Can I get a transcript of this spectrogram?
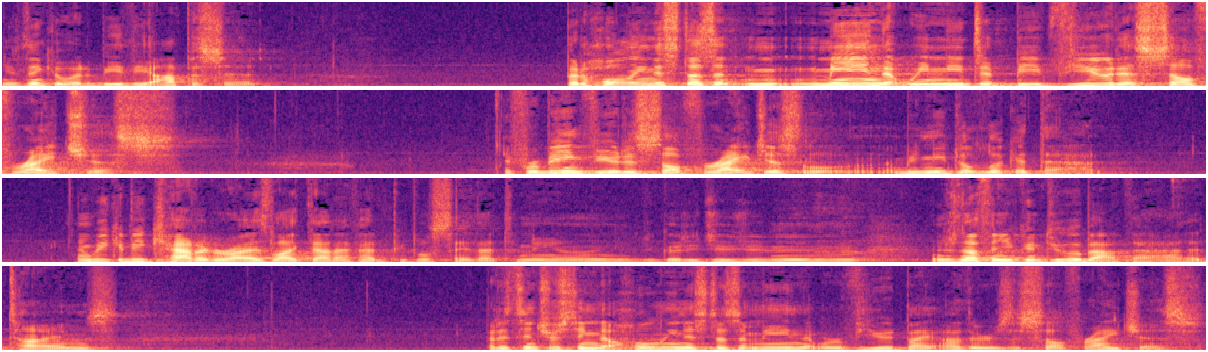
You think it would be the opposite. But holiness doesn't mean that we need to be viewed as self righteous. If we're being viewed as self righteous, we need to look at that. And we can be categorized like that. I've had people say that to me. Oh, There's nothing you can do about that at times. But it's interesting that holiness doesn't mean that we're viewed by others as self righteous.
